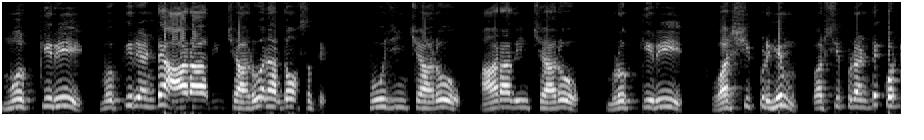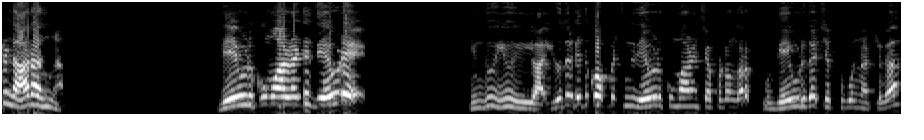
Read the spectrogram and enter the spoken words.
మొక్కిరి. మొక్కిరి అంటే ఆరాధించారు అని అర్థం వస్తుంది. పూజించారు ఆరాధించారు మొక్కిరి. Worshipped him. వర్షిప్డ్ అంటే కొట్టండి ఆరాధన. దేవుడు కుమారుడు అంటే దేవుడే. హిందూ యూదులకు ఎందుకు వచ్చింది దేవుడు కుమారుడు అని చెప్పడం ద్వారా దేవుడిగా చెప్పుకున్నట్లుగా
